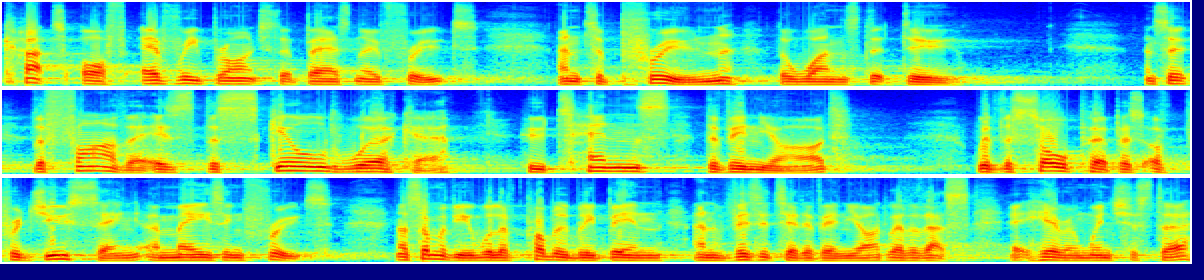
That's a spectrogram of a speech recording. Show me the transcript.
cut off every branch that bears no fruit and to prune the ones that do. And so the Father is the skilled worker who tends the vineyard with the sole purpose of producing amazing fruit. Now, some of you will have probably been and visited a vineyard, whether that's eh, here in Winchester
